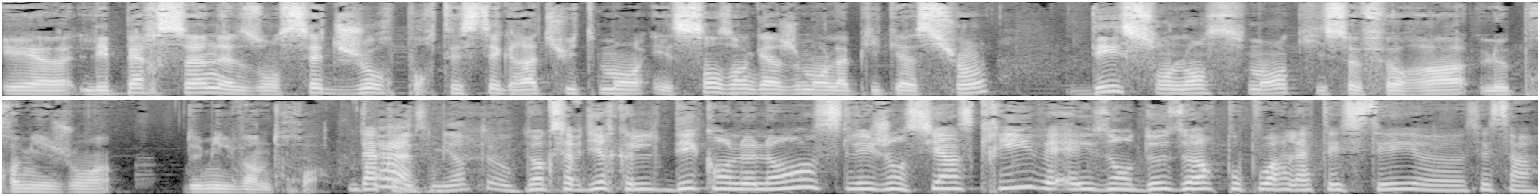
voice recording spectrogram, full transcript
Et euh, les personnes, elles ont 7 jours pour tester gratuitement et sans engagement l'application dès son lancement qui se fera le 1er juin 2023. D'accord. Ah, c'est bientôt. Donc ça veut dire que dès qu'on le lance, les gens s'y inscrivent et ils ont deux heures pour pouvoir la tester, euh, c'est ça?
